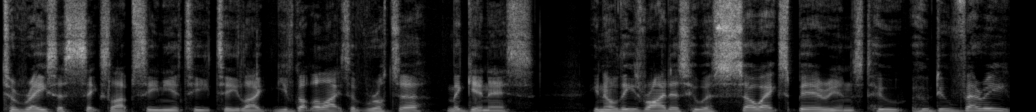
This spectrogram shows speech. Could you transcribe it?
to race a six-lap senior TT? Like you've got the likes of Rutter, McGuinness, you know these riders who are so experienced, who who do very,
